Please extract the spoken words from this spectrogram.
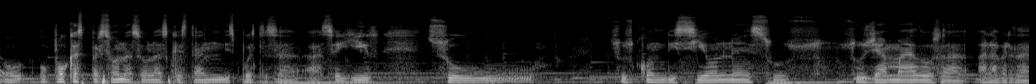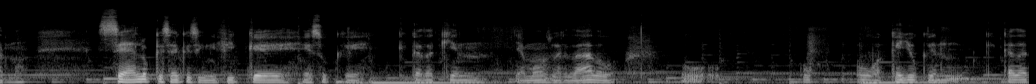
O, pocas personas son las que están dispuestas a, seguir su, sus condiciones, sus, sus llamados a, la verdad, ¿no? Sea lo que sea que signifique eso que, cada quien llamamos verdad o, o, aquello que, cada,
